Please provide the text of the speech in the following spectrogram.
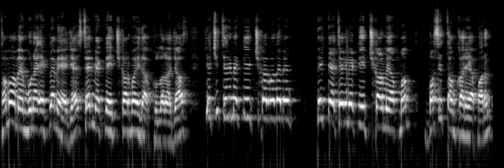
tamamen buna eklemeyeceğiz. Terim ekleyip çıkarmayı da kullanacağız. Geçit terim ekleyip çıkarmada ben pek de terim ekleyip çıkarma yapmam. Basit tam kare yaparım.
